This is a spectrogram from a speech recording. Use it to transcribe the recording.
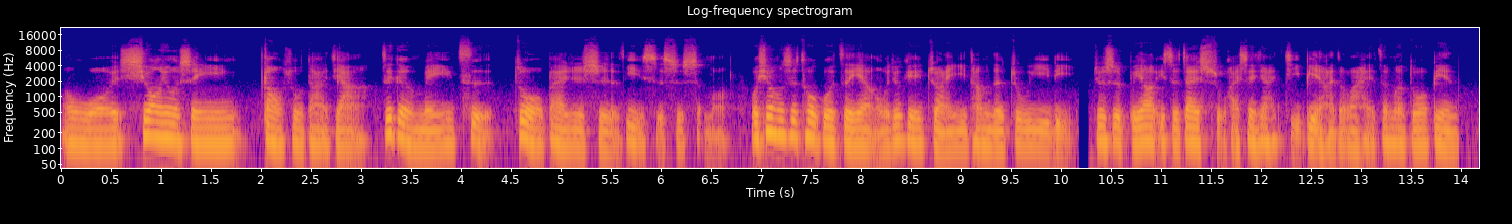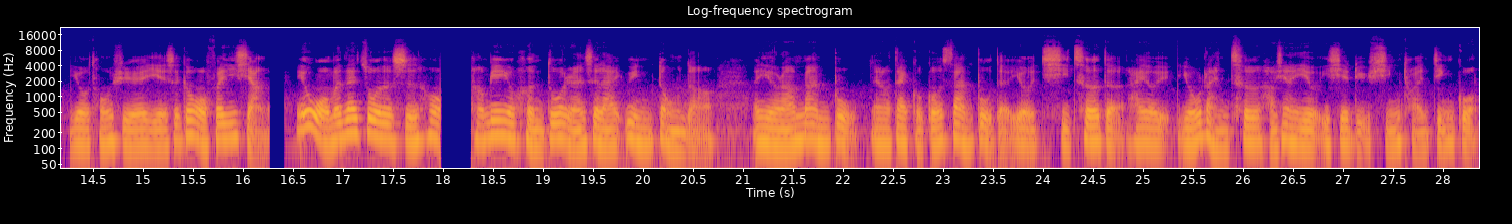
嗯，我希望用声音告诉大家，这个每一次做拜日式的意思是什么。我希望是透过这样，我就可以转移他们的注意力，就是不要一直在数还剩下几遍，还怎么还这么多遍。有同学也是跟我分享，因为我们在做的时候，旁边有很多人是来运动的。有人漫步，然后带狗狗散步的，有骑车的，还有游览车，好像也有一些旅行团经过。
